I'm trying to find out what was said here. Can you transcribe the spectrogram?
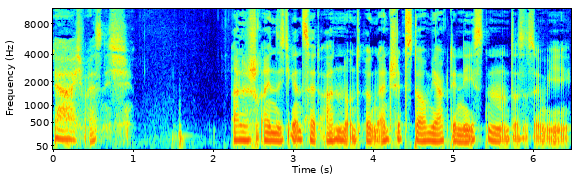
ja, ich weiß nicht. Alle schreien sich die ganze Zeit an und irgendein Shitstorm jagt den nächsten und das ist irgendwie,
